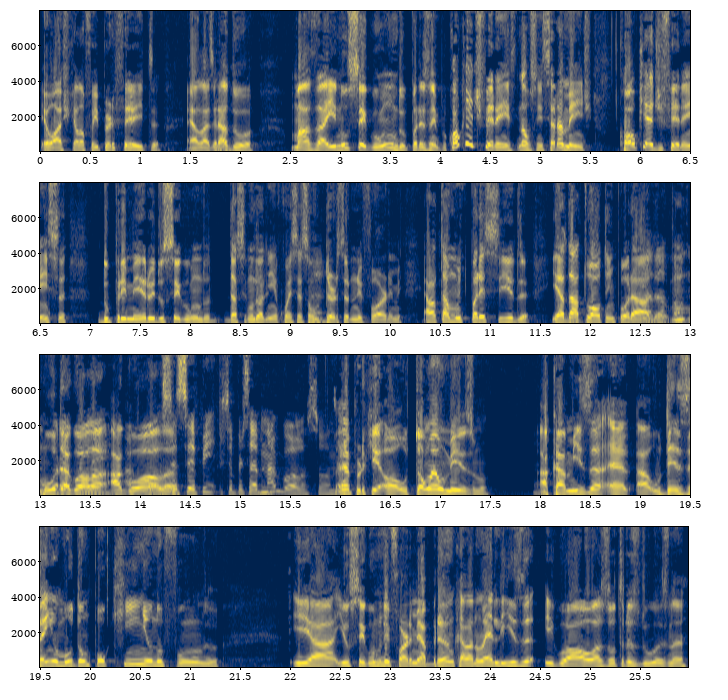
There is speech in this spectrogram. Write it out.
eu acho que ela foi perfeita. Ela agradou. Mas aí no segundo, por exemplo, qual que é a diferença? Não, sinceramente, qual que é a diferença do primeiro e do segundo, da segunda linha, com exceção é. do terceiro uniforme? Ela tá muito parecida. E a da atual temporada? Da atual Muda a gola, a gola. Você, você percebe na gola só, né? É, porque ó, o tom é o mesmo. A camisa, é, a, o desenho muda um pouquinho no fundo. E, a, e o segundo uniforme, a branca, ela não é lisa igual as outras duas, né?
